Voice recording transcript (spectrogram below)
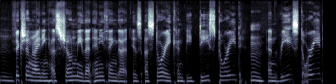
Mm. Fiction writing has shown me that anything that is a story can be de-storied Mm. and re-storied,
